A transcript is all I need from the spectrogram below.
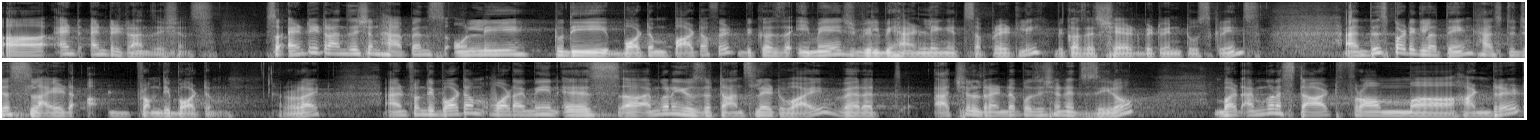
Uh, and entry transitions. So entry transition happens only to the bottom part of it because the image will be handling it separately because it's shared between two screens. And this particular thing has to just slide from the bottom, all right? And from the bottom, what I mean is uh, I'm going to use the translate y, where at actual render position is 0. But I'm going to start from uh, 100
